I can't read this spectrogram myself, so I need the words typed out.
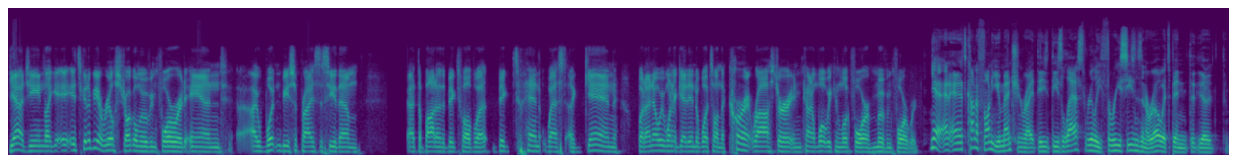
yeah, Gene, like it, it's going to be a real struggle moving forward, and I wouldn't be surprised to see them at the bottom of the Big 12 West, Big 10 West again but I know we want to get into what's on the current roster and kind of what we can look for moving forward. Yeah, and, and it's kind of funny you mentioned right these these last really three seasons in a row. It's been the, the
